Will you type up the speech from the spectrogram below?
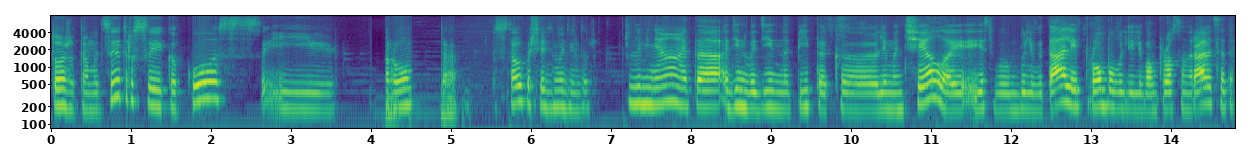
Тоже там и цитрусы, и кокос, и ром. Да. По составу почти один в один даже. Для меня это один в один напиток э, лимончелло. Если вы были в Италии, пробовали или вам просто нравится, это,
